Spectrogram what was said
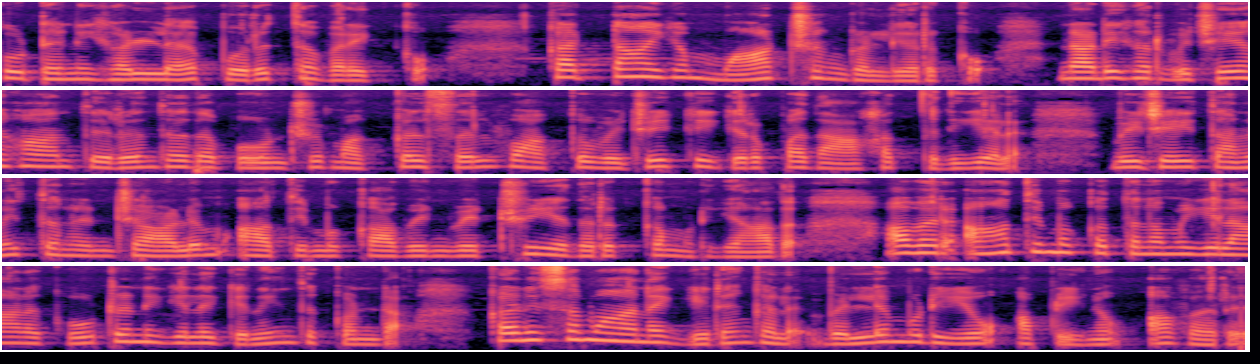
கூட்டணிகளில் பொறுத்த வரைக்கும் கட்டாயம் மாற்றங்கள் இருக்கும். நடிகர் விஜயகாந்த் இருந்தது போன்று மக்கள் செல்வாக்கு விஜய்க்கு இருப்பதாக தெரியல. விஜய் தனித்து நின்றாலும் அதிமுகவின் வெற்றி எதிர்க்க முடியாது. அவர் அதிமுக தலைமையிலான கூட்டணியில் இணைந்து கொண்டால் கணிசமான இடங்களை வெல்ல முடியும் அப்படின்னும் அவர்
